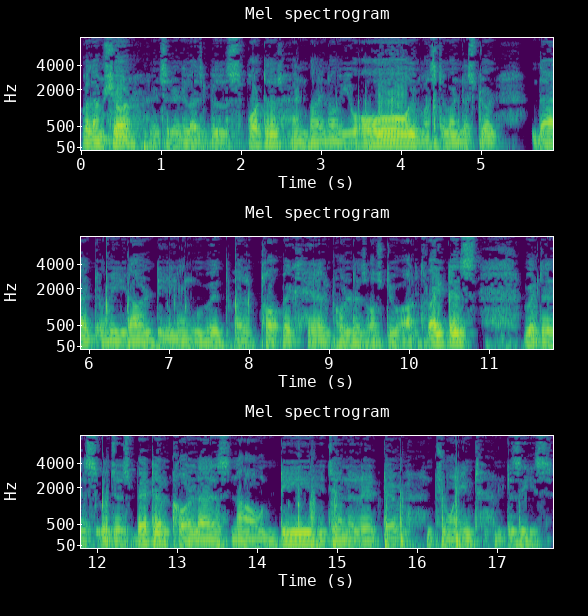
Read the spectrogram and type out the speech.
Well, I'm sure it's a radiological spotter and by now you all must have understood that we are dealing with a topic here called as osteoarthritis, which is, which is better called as now degenerative joint disease.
